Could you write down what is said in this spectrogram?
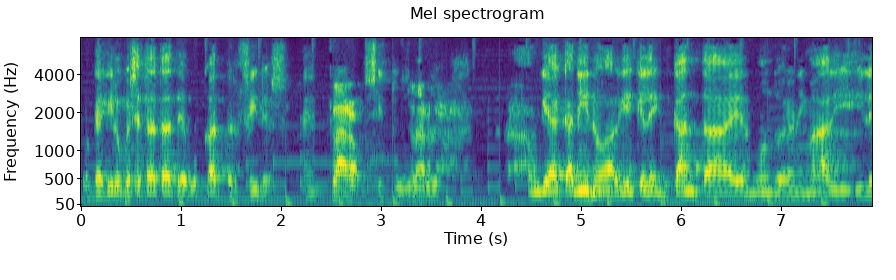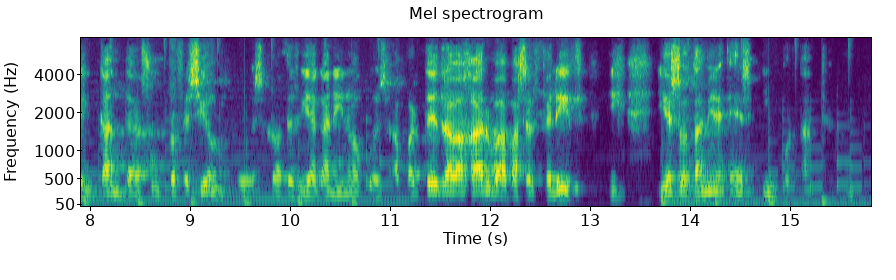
Porque aquí lo que se trata es de buscar perfiles. ¿eh? Claro. Si tú claro. a un guía canino, a alguien que le encanta el mundo del animal y, y, le encanta su profesión, pues lo haces guía canino, pues aparte de trabajar va, va a ser feliz. Y, y, eso también es importante. ¿eh?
